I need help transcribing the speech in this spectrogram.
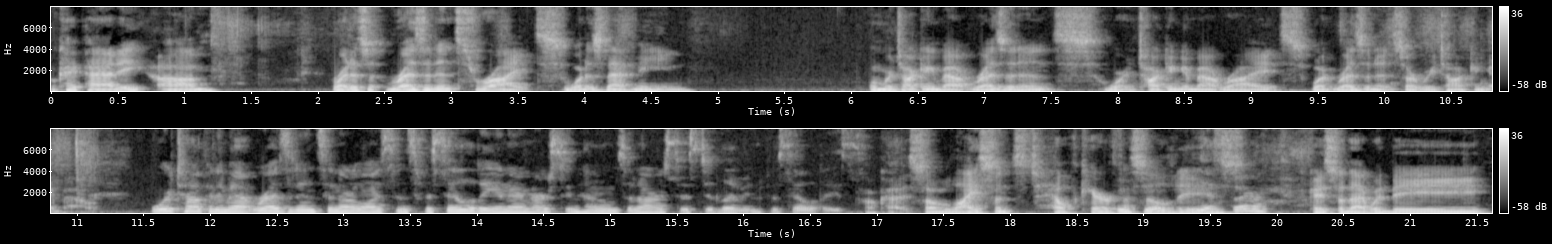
Okay, Patty, um, res- residents' rights, what does that mean? When we're talking about residents, we're talking about rights. What residents are we talking about? We're talking about residents in our licensed facility, in our nursing homes, and our assisted living facilities. Okay, so licensed healthcare facilities. Mm-hmm. Yes, sir. Okay, so that would be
